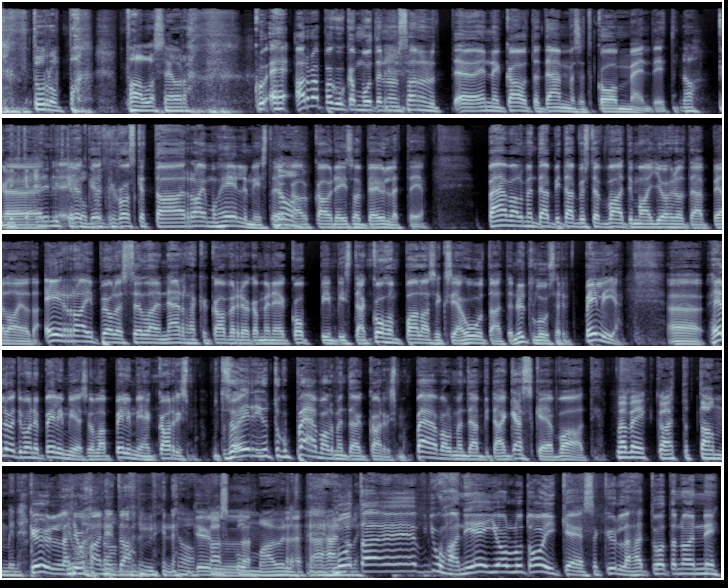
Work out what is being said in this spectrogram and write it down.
Turun pa- palloseura. Ku, eh, kuka muuten on sanonut äh, ennen kautta tämmöiset kommentit. No, mitkä, eli mitkä jotka, kommentit? jotka koskettaa Raimo Helmistä, No. joka on ollut kauden isoimpia yllättäjiä. Päävalmentaja pitää pystyä vaatimaan johdolta ja pelaajalta. Ei Raipe ole sellainen närhäkkä kaveri, joka menee koppiin, pistää kohon palasiksi ja huutaa, että nyt loserit peliä. Öö, helvetimoinen pelimies, jolla on pelimiehen karisma. Mutta se on eri juttu kuin päävalmentajan karisma. Päävalmentajan pitää käskeä ja vaatia. Mä veikkaan, että Tamminen. Kyllä, Juhani Juhani Tamminen. Tamminen. Joo, kyllä. kas kummaa yllättää Mutta eh, Juhani ei ollut oikeassa. Kyllähän tuota noin niin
